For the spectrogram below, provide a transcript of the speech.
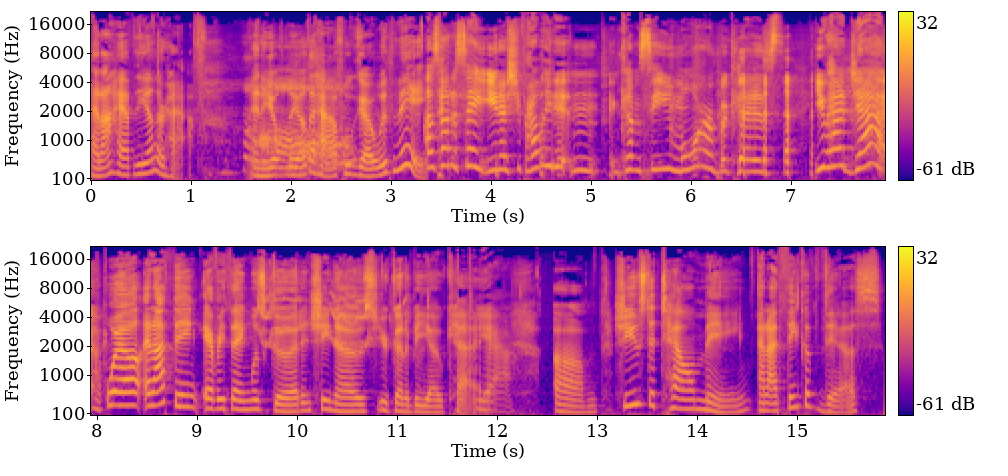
and I have the other half, and he'll, the other half will go with me. I was about to say, you know, she probably didn't come see you more because you had Jack. Well, and I think everything was good, and she knows you're going to be okay. Yeah. Um, she used to tell me, and I think of this,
